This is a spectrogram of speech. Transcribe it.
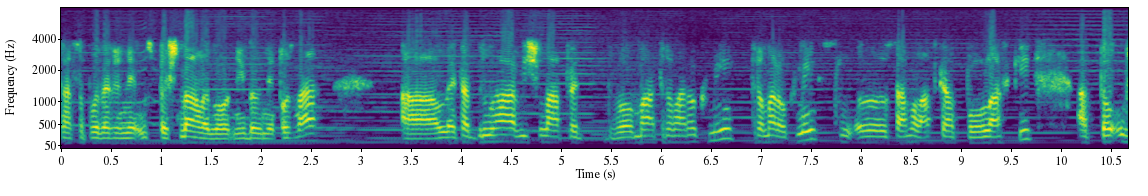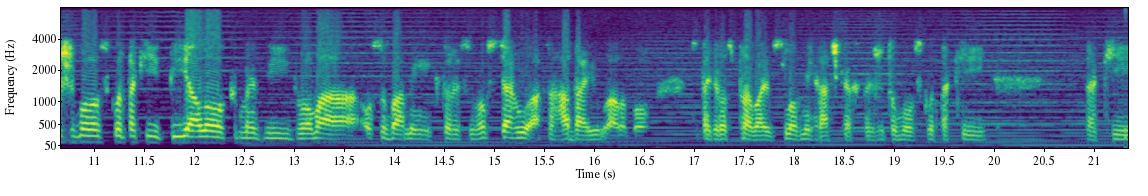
dá sa povedať, že neúspešná, lebo nikto ju nepozná. Ale tá druhá vyšla pred dvoma, troma rokmi, troma rokmi, e, Samoláska a a to už bolo skôr taký dialog medzi dvoma osobami, ktoré sú vo vzťahu a sa hadajú alebo sa tak rozprávajú v slovných hračkách, takže to bol skôr taký taký,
